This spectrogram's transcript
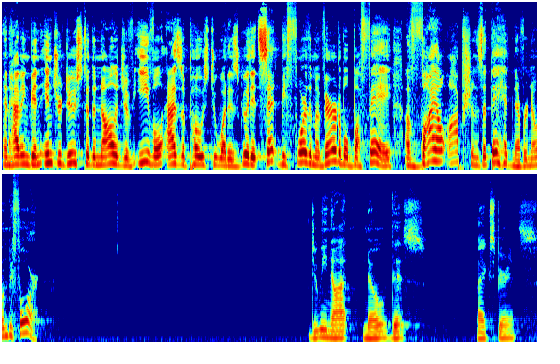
And having been introduced to the knowledge of evil as opposed to what is good, it set before them a veritable buffet of vile options that they had never known before. Do we not know this by experience?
